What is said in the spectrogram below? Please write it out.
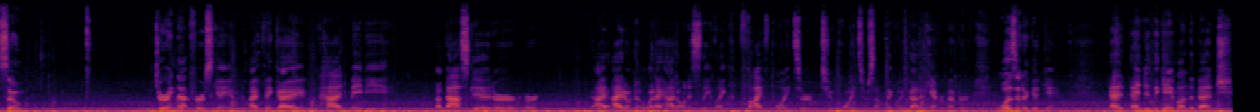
So during that first game, I think I had maybe a basket or, or I, I don't know what I had honestly, like five points or two points or something like that. I can't remember. It wasn't a good game. And ended the game on the bench,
